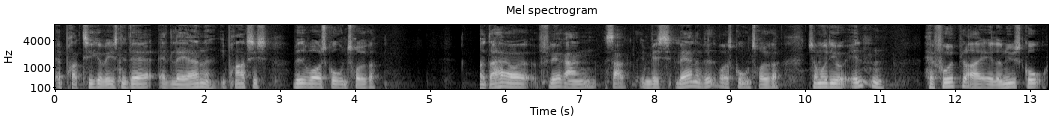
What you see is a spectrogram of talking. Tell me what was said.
at praktik er væsentligt, det er, at lærerne i praksis ved, hvor skoen trykker. Og der har jeg jo flere gange sagt, at hvis lærerne ved, hvor skoen trykker, så må de jo enten have fodpleje eller nye sko.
